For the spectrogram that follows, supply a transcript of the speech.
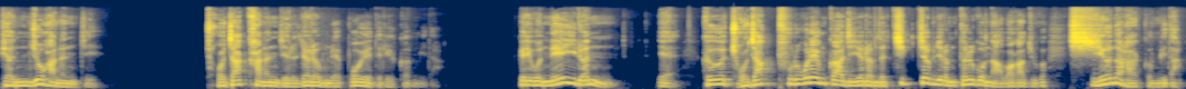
변조하는지 조작하는지를 여러분에 보여드릴 겁니다. 그리고 내일은 예, 그 조작 프로그램까지 여러분들 직접 여러분 들고 나와 가지고 시연을 할 겁니다.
